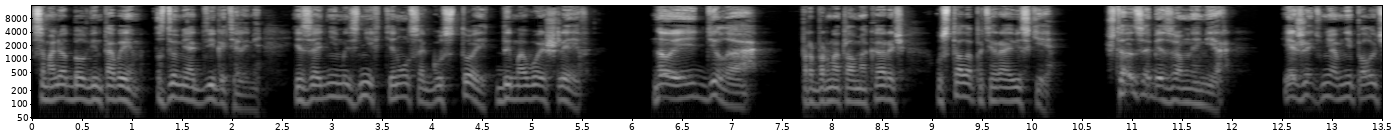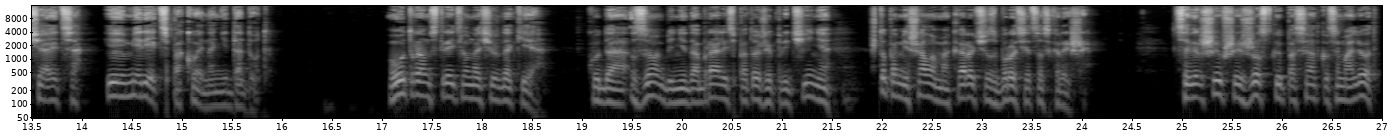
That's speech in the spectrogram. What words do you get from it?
Самолет был винтовым, с двумя двигателями, и за одним из них тянулся густой дымовой шлейф. «Ну и дела», — пробормотал Макарыч, устало потирая виски. «Что за безумный мир? И жить в нем не получается, и умереть спокойно не дадут. Утром встретил на чердаке, куда зомби не добрались по той же причине, что помешало Макарычу сброситься с крыши. Совершивший жесткую посадку самолет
